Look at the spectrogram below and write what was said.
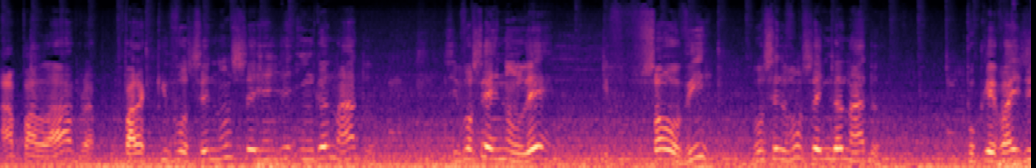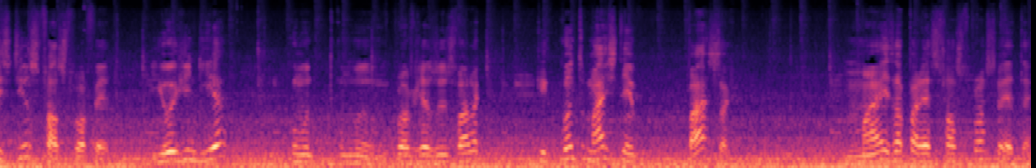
a palavra para que você não seja enganado. Se vocês não ler e só ouvir, vocês vão ser enganados. Porque vai existir os falsos profetas. E hoje em dia, como, como o próprio Jesus fala, que quanto mais tempo passa, mais aparece falso profeta.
